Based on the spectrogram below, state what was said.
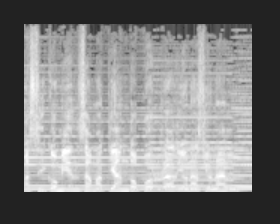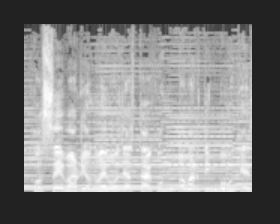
Así comienza mateando por Radio Nacional. José Barrio Nuevo ya está junto a Martín Bunges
